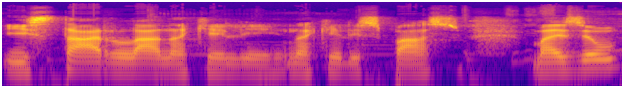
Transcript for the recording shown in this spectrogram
e, estar lá naquele, naquele espaço. Mas eu,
